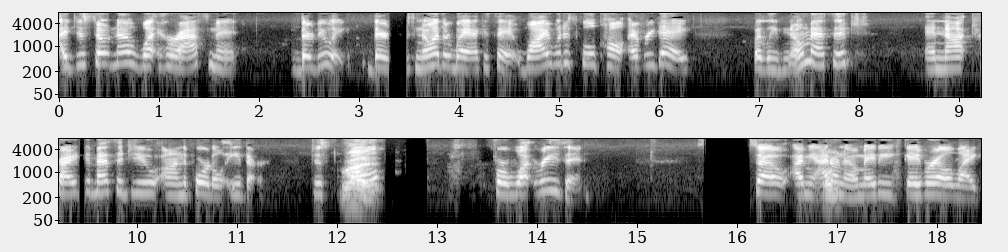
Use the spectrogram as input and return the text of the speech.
I just don't know what harassment they're doing. There's no other way I could say it. Why would a school call every day but leave no message and not try to message you on the portal either? Just call Right. for what reason? So, I mean, I don't know. Maybe Gabriel like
